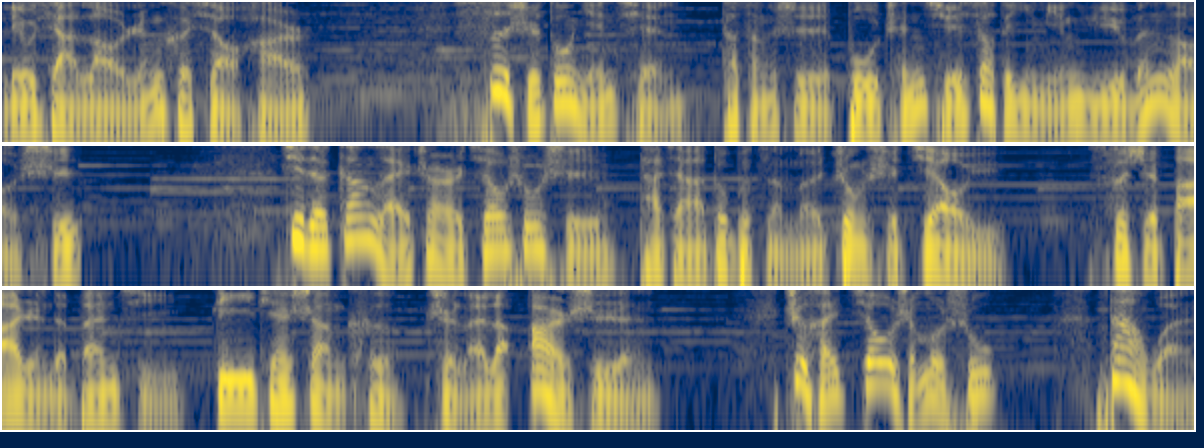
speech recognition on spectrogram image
留下老人和小孩儿。四十多年前，他曾是补陈学校的一名语文老师。记得刚来这儿教书时，大家都不怎么重视教育。四十八人的班级，第一天上课只来了二十人，这还教什么书？那晚，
